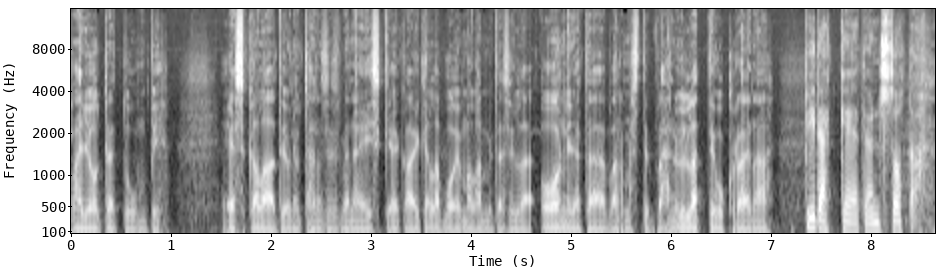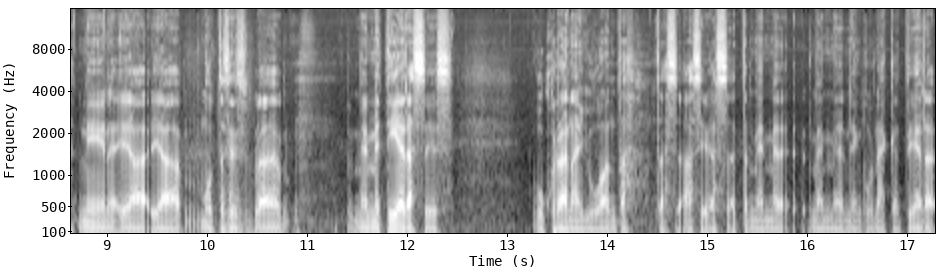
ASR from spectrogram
rajoitetumpi – eskalaatio. Nythän siis Venäjä iskee kaikella voimalla, mitä sillä on, ja tämä varmasti vähän yllätti Ukrainaa. Pidäkkeetön sota. Niin, ja, ja, mutta siis äh, me emme tiedä siis Ukrainan juonta tässä asiassa, että me emme, me emme niin kuin ehkä tiedä,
